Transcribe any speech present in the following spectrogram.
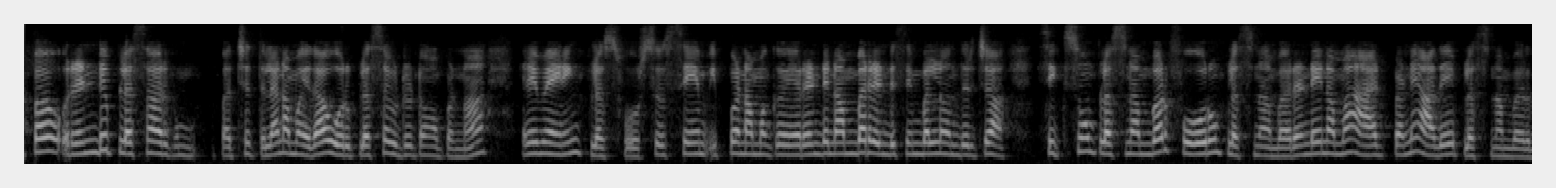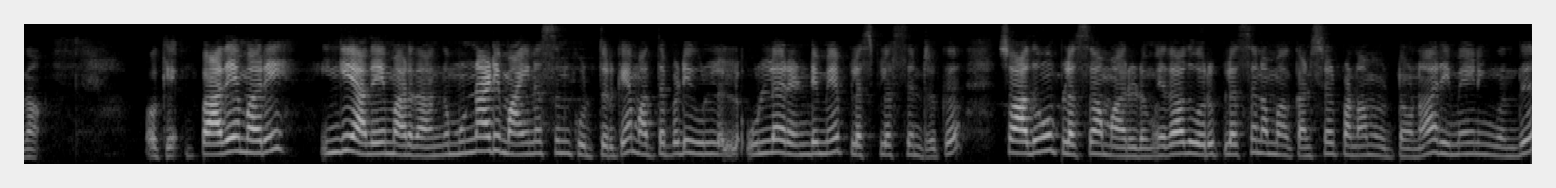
அப்போ ரெண்டு ப்ளஸ்ஸாக இருக்கும் பட்சத்தில் நம்ம ஏதாவது ஒரு ப்ளஸ்ஸை விட்டுட்டோம் அப்படின்னா remaining plus four so same இப்போ நமக்கு ரெண்டு நம்பர் ரெண்டு சிம்பிள்னு வந்துருச்சா? சிக்ஸும் ப்ளஸ் நம்பர் ஃபோரும் ப்ளஸ் நம்பர் ரெண்டையும் நம்ம ஆட் பண்ணி அதே ப்ளஸ் நம்பர் தான். ஓகே இப்போ அதே மாதிரி இங்கேயும் அதே மாதிரி தான். அங்கே முன்னாடி மைனஸ்ன்னு கொடுத்துருக்கேன். மற்றபடி உள்ள உள்ள ரெண்டுமே ப்ளஸ் ப்ளஸ்ன்னு இருக்குது ஸோ அதுவும் ப்ளஸ்ஸாக மாறிடும். ஏதாவது ஒரு ப்ளஸ்ஸை நம்ம கன்சிடர் பண்ணாமல் விட்டோம்னா ரிமைனிங் வந்து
